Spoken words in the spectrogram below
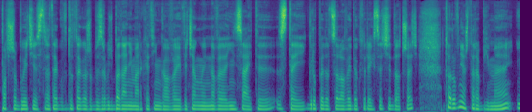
potrzebujecie strategów do tego, żeby zrobić badanie marketingowe i wyciągnąć nowe insighty z tej grupy docelowej, do której chcecie dotrzeć, to również to robimy i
